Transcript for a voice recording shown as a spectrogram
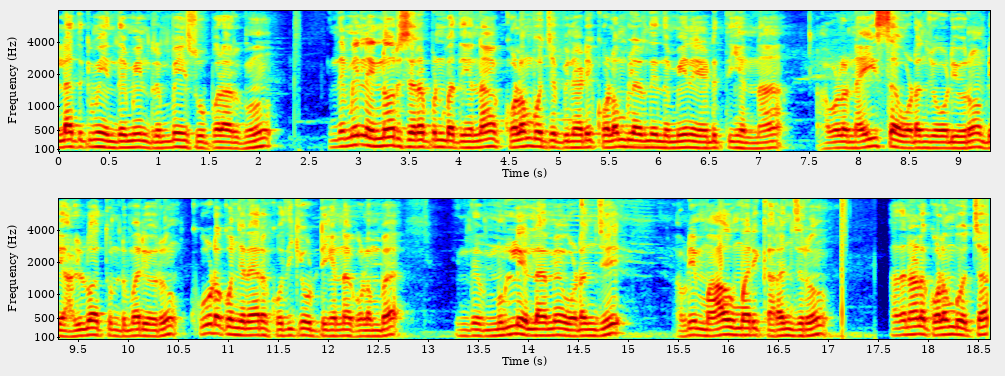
எல்லாத்துக்குமே இந்த மீன் ரொம்பவும் சூப்பராக இருக்கும். இந்த மீனில் இன்னொரு சிறப்புன்னு பார்த்தீங்கன்னா குழம்பு வச்ச பின்னாடி குழம்புலேருந்து இந்த மீனை எடுத்தீங்கன்னா அவ்வளோ நைஸாக உடஞ்சி ஓடி வரும். அப்படி அல்வா துண்டு மாதிரி வரும். கூட கொஞ்சம் நேரம் கொதிக்க விட்டிங்கன்னா குழம்ப இந்த முள் எல்லாமே உடஞ்சி அப்படியே மாவு மாதிரி கரைஞ்சிரும். அதனால் குழம்பு வச்சா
